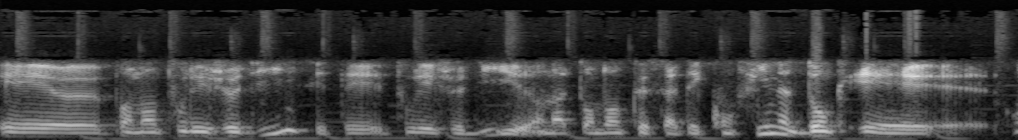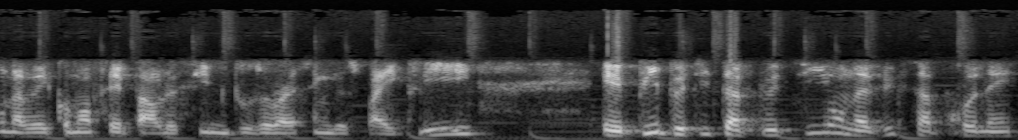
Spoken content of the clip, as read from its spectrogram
Et euh, pendant tous les jeudis, c'était tous les jeudis, en attendant que ça déconfine. Donc, et, on avait commencé par le film Do the Right de Spike Lee. Et puis, petit à petit, on a vu que ça prenait.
